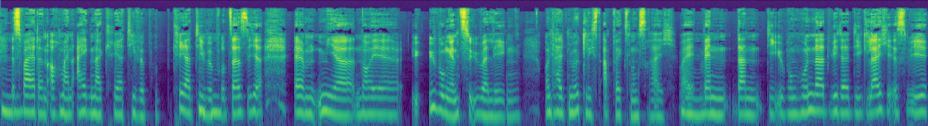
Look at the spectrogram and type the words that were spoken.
Mhm. Das war ja dann auch mein eigener kreative kreative mhm. Prozess hier, ähm, mir neue Übungen zu überlegen und halt möglichst abwechslungsreich. Weil mhm. wenn dann die Übung 100 wieder die gleiche ist wie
